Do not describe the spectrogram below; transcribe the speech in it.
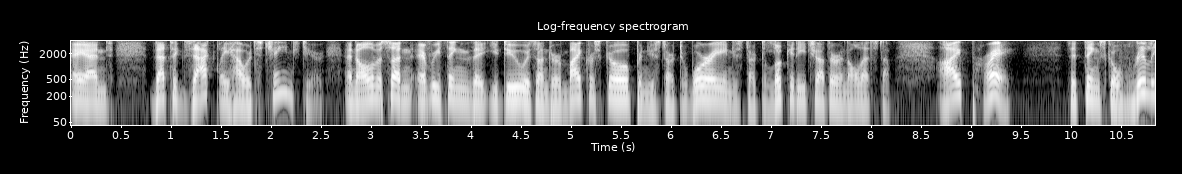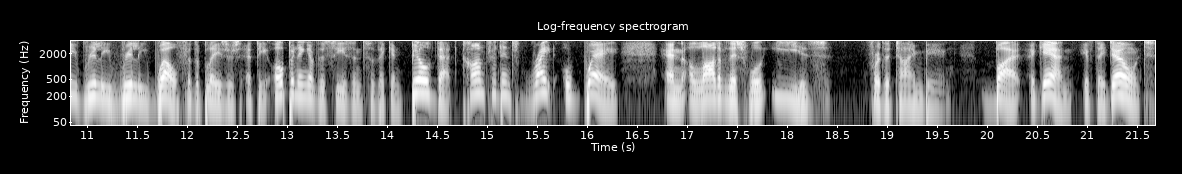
And that's exactly how it's changed here. And all of a sudden, everything that you do is under a microscope and you start to worry and you start to look at each other and all that stuff. I pray that things go really, really, really well for the Blazers at the opening of the season so they can build that confidence right away. And a lot of this will ease for the time being. But again, if they don't,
